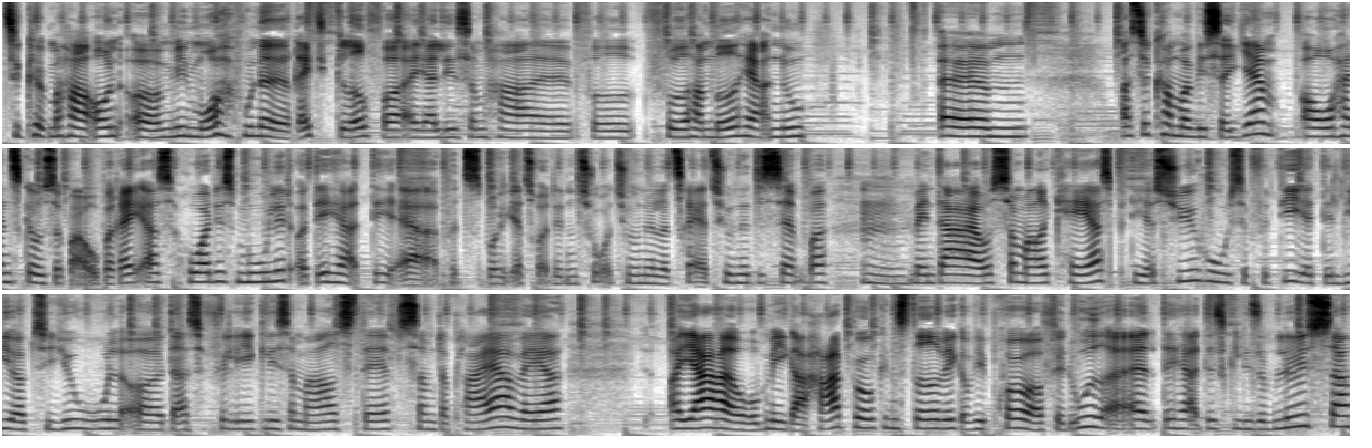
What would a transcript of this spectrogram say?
til København. Og min mor, hun er rigtig glad for, at jeg ligesom har øh, fået, fået ham med her nu. Øhm, og så kommer vi så hjem, og han skal jo så bare opereres hurtigst muligt. Og det her, det er på et tidspunkt, jeg tror, det er den 22. eller 23. december. Mm. Men der er jo så meget kaos på de her sygehuse, fordi at det er lige op til jul, og der er selvfølgelig ikke lige så meget staff, som der plejer at være. Og jeg er jo mega heartbroken stadigvæk, og vi prøver at finde ud af alt det her. Det skal ligesom løse sig.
